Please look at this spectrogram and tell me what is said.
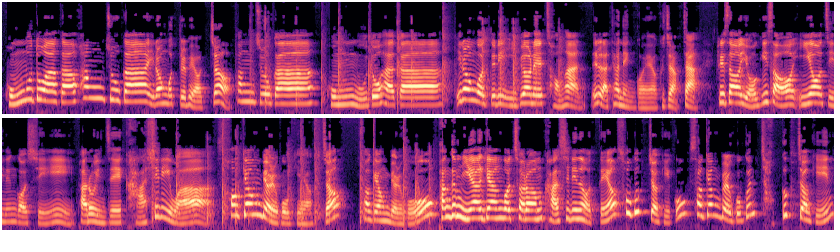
공무도화가, 황조가 이런 것들 배웠죠? 황조가, 공무도화가 이런 것들이 이별의 정한을 나타낸 거예요. 그죠? 자, 그래서 여기서 이어지는 것이 바로 이제 가시리와 서경별곡이에요. 그죠? 서경별곡. 방금 이야기한 것처럼 가시리는 어때요? 소극적이고 서경별곡은 적극적인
